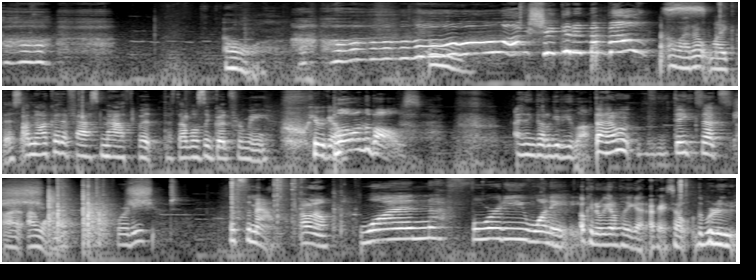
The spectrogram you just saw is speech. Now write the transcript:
Oh. Oh, oh. I'm shaking in my bones. Oh, I don't like this. I'm not good at fast math, but that wasn't good for me. Here we go. Blow on the balls. I think that'll give you luck. I don't think that's. I, I won. 40? Shoot. What's the math? I don't know. 140, 180. Okay, no, we gotta play again. Okay, so we're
